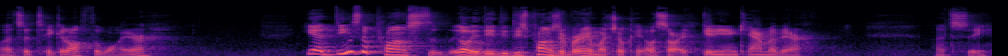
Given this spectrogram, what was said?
let's uh, take it off the wire. Yeah, these are prongs. Oh, these prongs are very much okay. Oh, sorry, getting in camera there. Let's see.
